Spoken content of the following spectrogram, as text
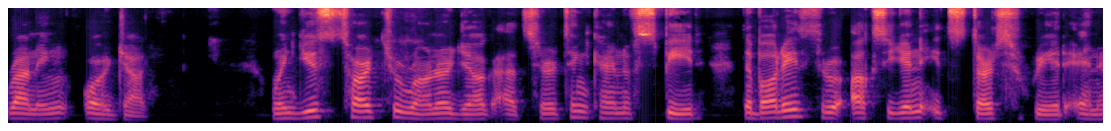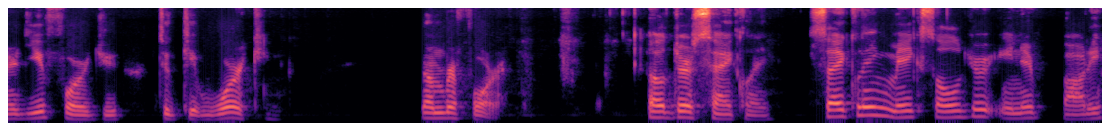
running or jogging. When you start to run or jog at certain kind of speed, the body through oxygen it starts to create energy for you to keep working. Number 4. Outdoor cycling. Cycling makes all your inner body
